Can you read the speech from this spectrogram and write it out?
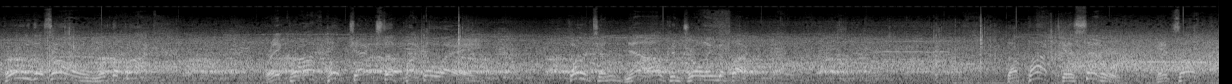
through the zone with the puck. Raycroft poke checks the puck away. Thornton now controlling the puck. The puck is centered. It's up.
